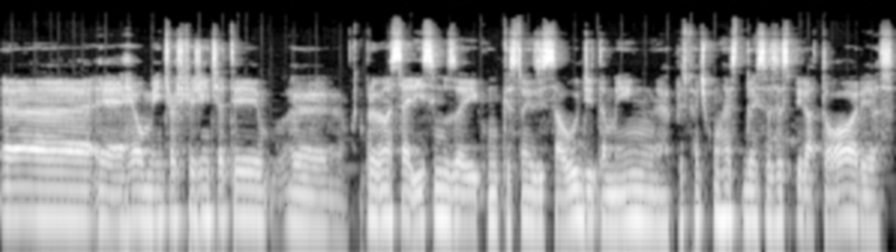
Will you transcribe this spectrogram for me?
é, é, realmente acho que a gente ia ter é, problemas seríssimos aí com questões de saúde também, é, principalmente com doenças respiratórias.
